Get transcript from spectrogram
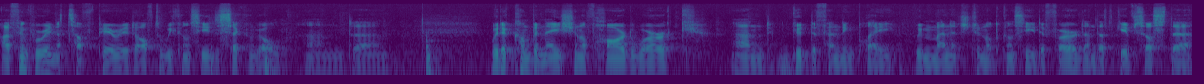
I think we're in a tough period after we concede the second goal, and um, with a combination of hard work and good defending play, we managed to not concede a third, and that gives us the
